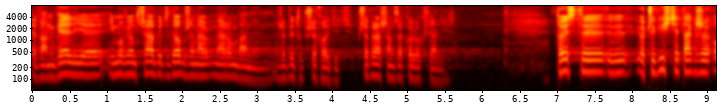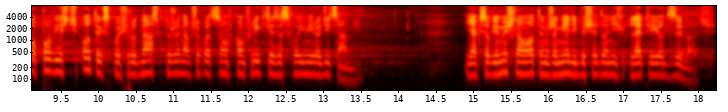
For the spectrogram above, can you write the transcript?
Ewangelię i mówią, trzeba być dobrze narąbanym, żeby tu przychodzić. Przepraszam za kolokwializm. To jest y, y, oczywiście także opowieść o tych spośród nas, którzy na przykład są w konflikcie ze swoimi rodzicami. Jak sobie myślą o tym, że mieliby się do nich lepiej odzywać,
